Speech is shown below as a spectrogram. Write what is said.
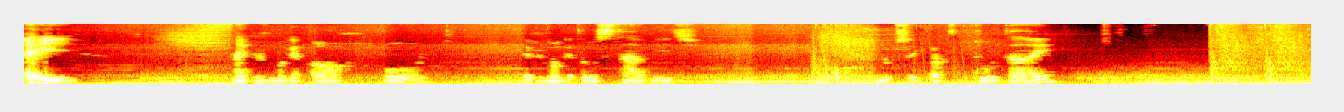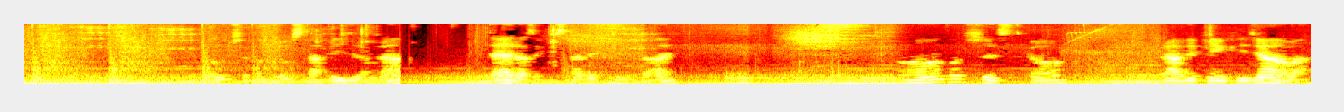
Ej! Najpierw mogę... O, chuj. Najpierw mogę to ustawić. Na przykład tutaj. To muszę dobrze ustawić, dobra. Teraz jak ustawię tutaj. O, to wszystko prawie pięknie działa.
